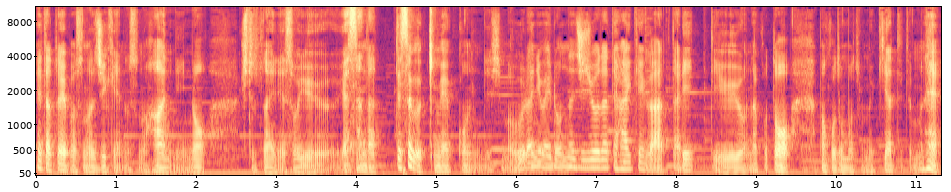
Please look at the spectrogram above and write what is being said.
ね、例えばその事件のその犯人の人となりでそういうやつなんだってすぐ決め込んでしまう裏にはいろんな事情だって背景があったりっていうようなことを、まあ、子供と向き合っててもね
